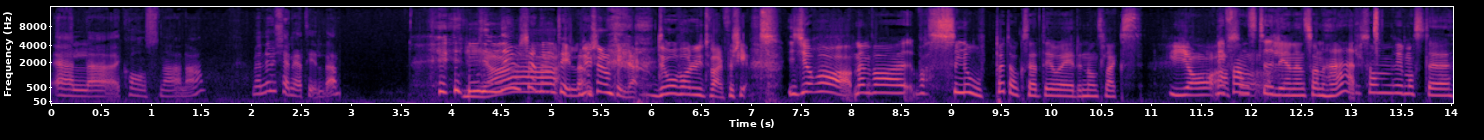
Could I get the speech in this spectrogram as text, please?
eller konstnärerna. Men nu känner jag till den. Nu känner de till den. Nu känner de till det. Då var det ju tyvärr för sent. Ja, men vad, vad snopet också att det är det någon slags... Ja, Det alltså, fanns tydligen en sån här som vi måste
